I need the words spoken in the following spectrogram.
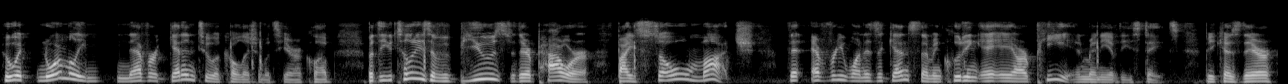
who would normally never get into a coalition with Sierra Club. But the utilities have abused their power by so much that everyone is against them, including AARP in many of these states, because they're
